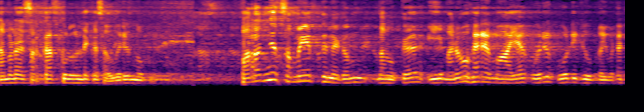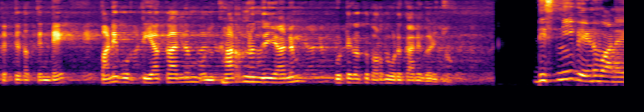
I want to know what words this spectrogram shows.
നമ്മുടെ സർക്കാർ സ്കൂളുകളുടെയൊക്കെ സൗകര്യം നോക്കും. പറഞ്ഞ സമയത്തിനകം നമുക്ക് ഈ മനോഹരമായ ഒരു കോടി രൂപയുടെ കെട്ടിടത്തിന്റെ പണി പൂർത്തിയാക്കാനും ഉദ്ഘാടനം ചെയ്യാനും കുട്ടികൾക്ക് തുറന്നു കൊടുക്കാനും കഴിഞ്ഞു. ഡിസ്നി വേണുവാണ്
